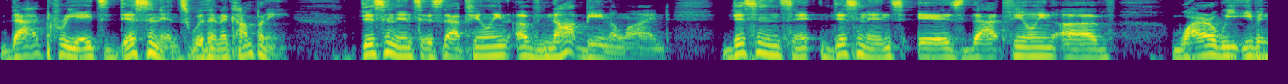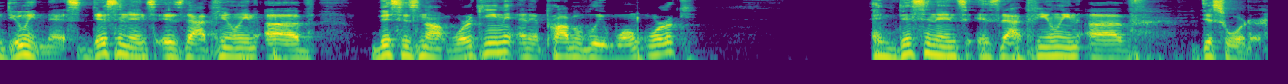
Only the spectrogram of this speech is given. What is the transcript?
that creates dissonance within a company. Dissonance is that feeling of not being aligned. Dissonance, dissonance is that feeling of, why are we even doing this? Dissonance is that feeling of, this is not working and it probably won't work and dissonance is that feeling of disorder,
